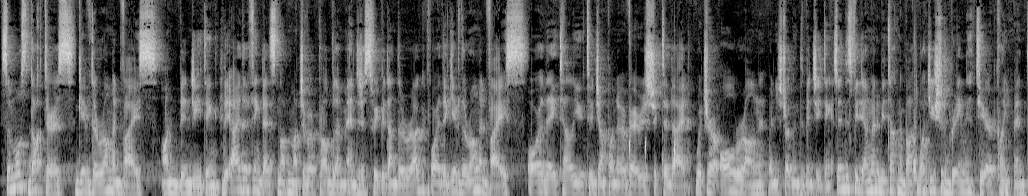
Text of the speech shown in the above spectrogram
So most doctors give the wrong advice on binge eating. They either think that's not much of a problem and just sweep it under the rug, or they give the wrong advice, or they tell you to jump on a very restricted diet, which are all wrong when you're struggling with binge eating. So in this video, I'm going to be talking about what you should bring to your appointment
